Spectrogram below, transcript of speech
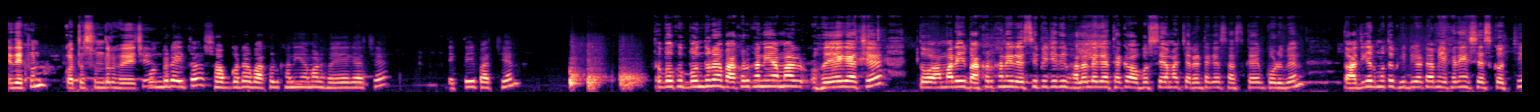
এই দেখুন কত সুন্দর হয়েছে। বন্ধুরা এই তো সব কটা বাকরখানি আমার হয়ে গেছে। দেখতেই পাচ্ছেন? তো বন্ধুরা বাকরখানি আমার হয়ে গেছে। তো আমার এই বাকরখানির রেসিপি যদি ভালো লেগে থাকে অবশ্যই আমার চ্যানেলটাকে সাবস্ক্রাইব করবেন। তো আজকের মতো ভিডিওটা আমি এখানেই শেষ করছি।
